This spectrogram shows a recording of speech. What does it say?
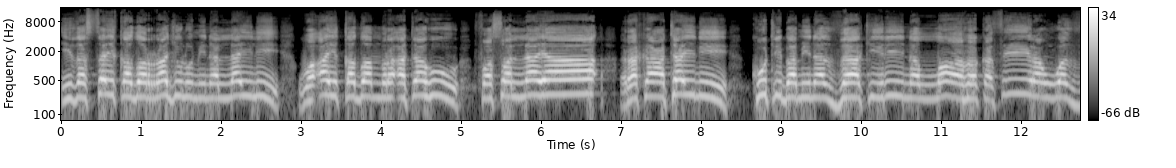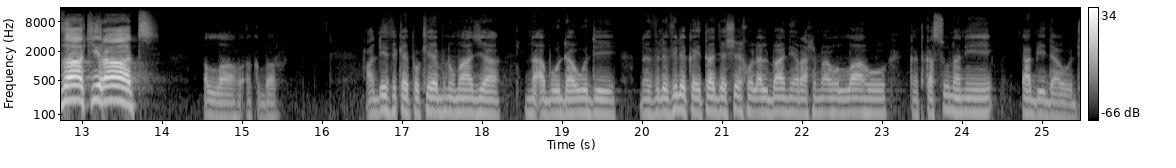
idha staikadha rajulu min allaili wa aikadha mraatahu fasallaya rakataini kutiba min aldhakirina allaha kathira waldhakirat allahu akbar. Hadithi kaipokea ibnu maja na abu daudi na vile vile kaitaja shekhu lalbani rahimahullahu katika sunani abi daud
